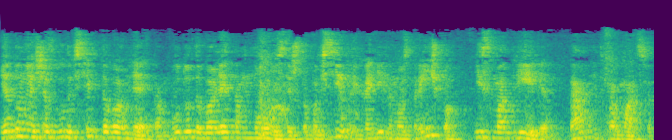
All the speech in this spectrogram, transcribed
Я думаю, я сейчас буду всех добавлять, там, буду добавлять там новости, чтобы все приходили на мою страничку и смотрели да, информацию.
